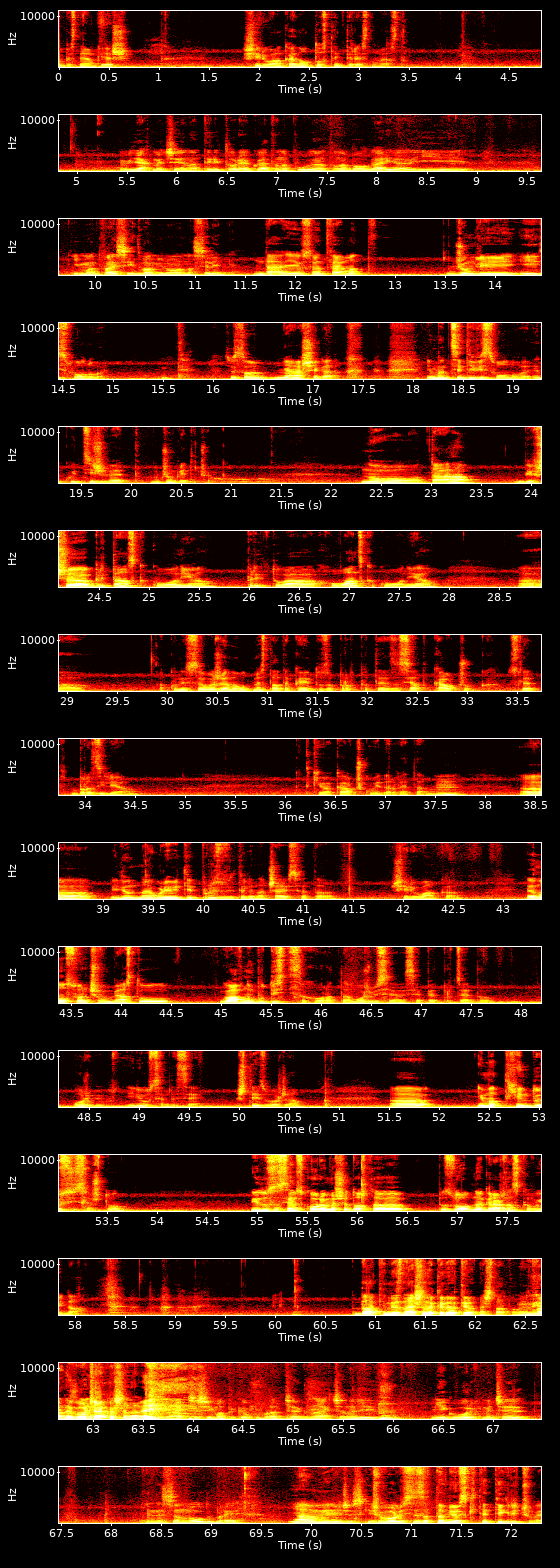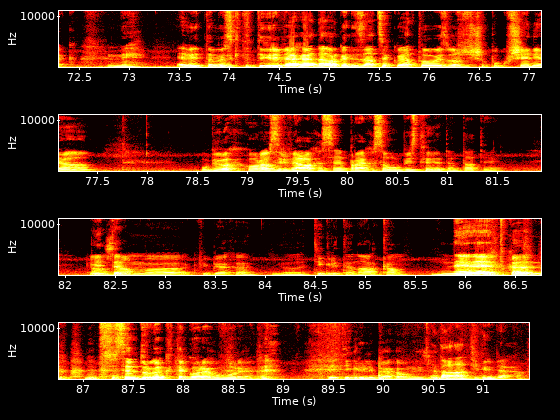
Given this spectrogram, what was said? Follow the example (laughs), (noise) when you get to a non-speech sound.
ти обяснявам, Геш, Шри-Ланка е едно доста интересно място. Видяхме, че е на територия, която е на половината на България и има 22 милиона население. Да, и освен това имат джунгли и слонове. Смисъл, няма шега. (laughs) Имат си диви слонове, които си живеят в джунглите, човек. Но да, бивша британска колония, преди това холандска колония, а, ако не се лъжа на от местата, където за първ път е засят каучук след Бразилия, такива каучукови дървета, М. а, един от най-големите производители на чай в света, Шри-Ланка. Е Едно слънчево място, главно будисти са хората, може би 75%, може би или 80%, ще излъжа. А, имат хиндуси също. И до съвсем скоро имаше доста злобна гражданска война. Да, ти не знаеш на къде отиват нещата, нали? Това не, го знаех- очакваше, нали? Не знаех, че ще има такъв обрат чак. Знаех, че нали, ние говорихме, че не са много добре. Ами, чувал ли си за тамилските тигри, човек? Не. Еми, тамилските тигри бяха една организация, която извършваше покушения, убиваха хора, взривяваха се, правяха самоубийствени атентати. Аз знам а, какви бяха а, тигрите на Аркан. Не, не, тук е съвсем друга категория говорим. Те тигри ли бяха унези? да, да, тигри бяха.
